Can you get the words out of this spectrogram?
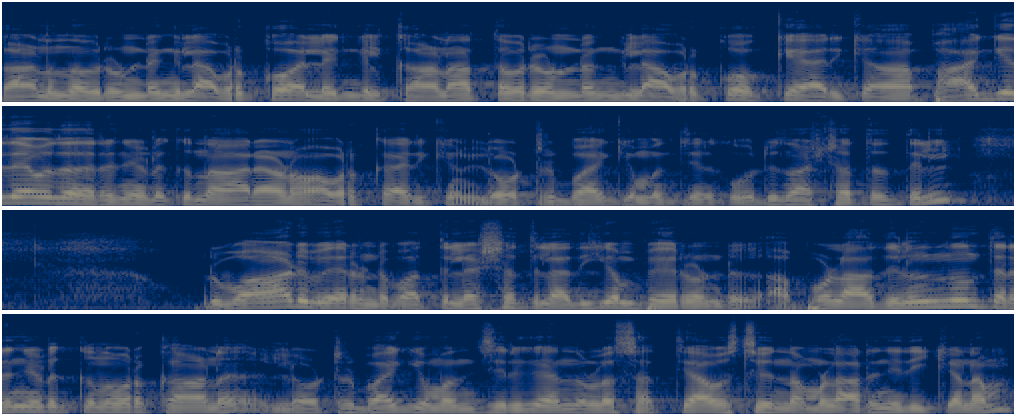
കാണുന്നവരുണ്ടെങ്കിൽ അവർക്കോ അല്ലെങ്കിൽ കാണാത്തവരുണ്ടെങ്കിൽ അവർക്കോ ഒക്കെ ആയിരിക്കും. ആ ഭാഗ്യദേവത തിരഞ്ഞെടുക്കുന്ന ആരാണോ അവർക്കായിരിക്കും ലോട്ടറി ഭാഗ്യം വന്നിരിക്കുക ഒരു നക്ഷത്രത്തിൽ ഒരുപാട് പേരുണ്ട് പത്ത് ലക്ഷത്തിലധികം പേരുണ്ട്. അപ്പോൾ അതിൽ നിന്നും തിരഞ്ഞെടുക്കുന്നവർക്കാണ് ലോട്ടറി ഭാഗ്യം വന്നിരിക്കുക എന്നുള്ള സത്യാവസ്ഥയും നമ്മൾ അറിഞ്ഞിരിക്കണം.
